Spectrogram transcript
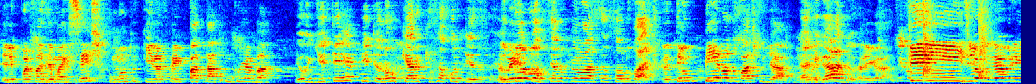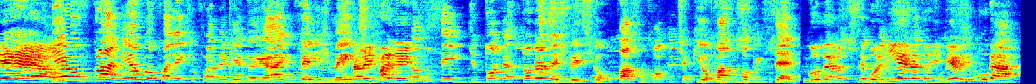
Ele pode fazer mais seis pontos que ele vai ficar empatado com o Cuiabá. Eu dito e repito, eu não quero que isso aconteça. Eu Também tô torcendo pela ascensão do Vasco. Eu tenho pena do Vasco já. Tá ligado? Tá ligado? Fim, Diogo Gabriel! Deu o Flamengo, eu falei que o Flamengo ia ganhar, infelizmente. Também falei, Eu pô. sei, de toda, todas as vezes que eu faço um palpite aqui, eu faço um palpite sério. Gol do Everton Cebolinha, Everton Ribeiro e Pulgar.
